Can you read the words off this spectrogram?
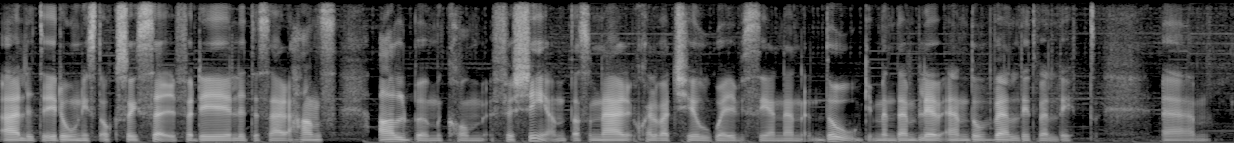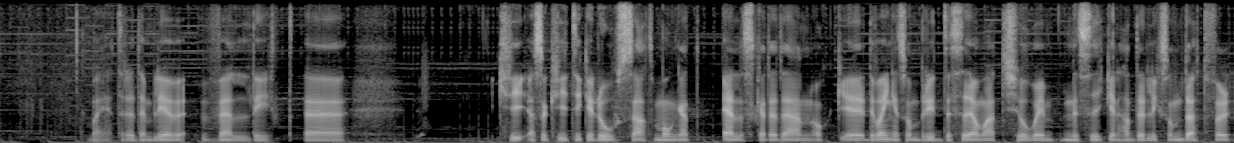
är lite ironiskt också i sig för det är lite så här, hans album kom för sent, alltså när själva chillwave-scenen dog men den blev ändå väldigt, väldigt eh, vad heter det, den blev väldigt eh, kri alltså kritiker rosat, många älskade den och eh, det var ingen som brydde sig om att chillwave-musiken hade liksom dött för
